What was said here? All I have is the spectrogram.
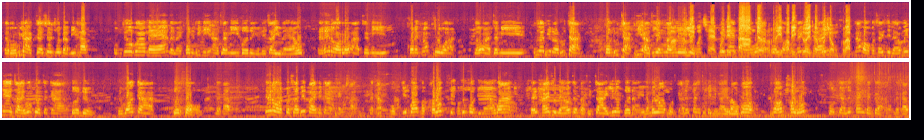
แต่ผมอยากจะเชิญชวนแบบนี้ครับผมเชื่อว่าแม้หลายๆคนที่นี้อาจจะมีเบอร์หนึ่งอยู่ในใจอยู่แล้ว แต่แน่นอนเราอาจจะมีคนในครอบครัว เราอาจจะมีเพื่อนที่เรารู้จักคนรู้จักที่อาจจะยังลังเลอยู่ฝากกดไลค์กดแชร์กดติดตาม The Republic ด้วยท่านผู้ชมครับถ้าออกมาใช้สิทธิ์แล้วไม่แน่ใจว่าควรจะกาเบอร์หนึ่งหรือว่ากาเบอร์สองนะครับ แน่นอนประชาธิปไตยเป็นการแข่งขันนะครับผมคิดว่าผมเคารพสิทธิของทุกคนอยู่แล้วว่าในท้ายสุดแล้วจะตัดสินใจเลือกเบอร์ไหน แล้วไม่ว่าผลการเลือกตั้งจะเป็นยังไง เราก็พร้อมเคารพผลการเลือกตั้งดังกล่าวนะครับ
